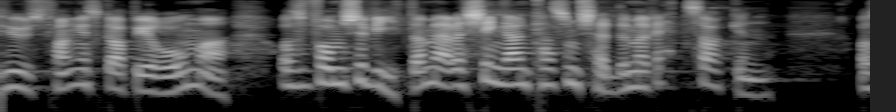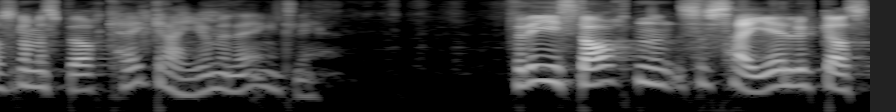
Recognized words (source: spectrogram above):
husfangenskap i Roma. Og så får vi ikke vite mer, ikke engang hva som skjedde med rettssaken. Og så kan vi spørre hva er greia med det egentlig? Fordi I starten så sier Lukas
